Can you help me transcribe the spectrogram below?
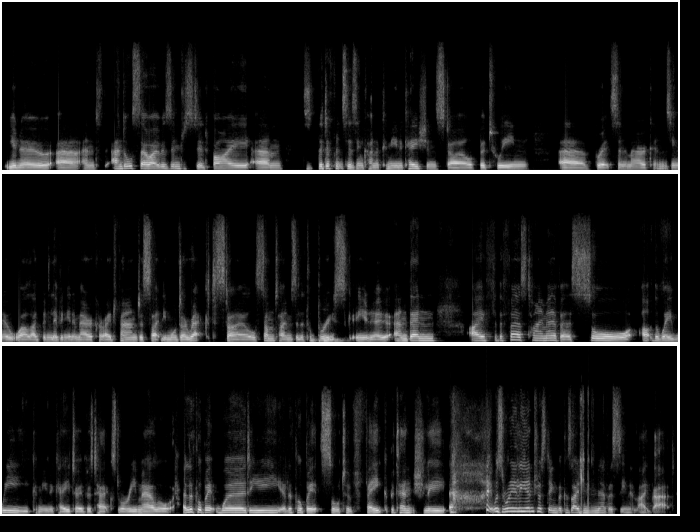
you know, uh, and and also I was interested by um, the differences in kind of communication style between uh, Brits and Americans. You know, while I'd been living in America, I'd found a slightly more direct style, sometimes a little mm. brusque, you know, and then I, for the first time ever, saw uh, the way we communicate over text or email or a little bit wordy, a little bit sort of fake potentially. it was really interesting because I'd never seen it like that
